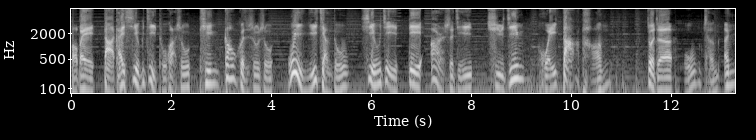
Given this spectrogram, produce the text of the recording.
宝贝，打开《西游记》图画书，听高个子叔叔为你讲读《西游记》第二十集《取经回大唐》，作者吴承恩。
